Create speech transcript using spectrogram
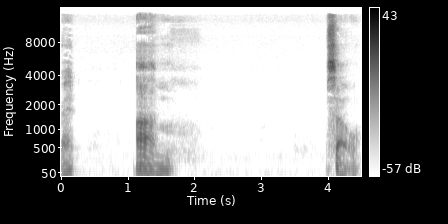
right? Um so,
